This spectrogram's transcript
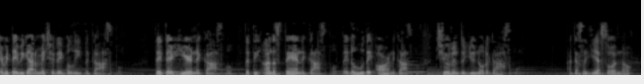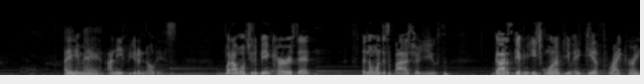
Every day we got to make sure they believe the gospel, that they're hearing the gospel, that they understand the gospel, they know who they are in the gospel. Children, do you know the gospel? That's a yes or a no. Amen. I need for you to know this. But I want you to be encouraged that let no one despise your youth. God has given each one of you a gift, right, Grace?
